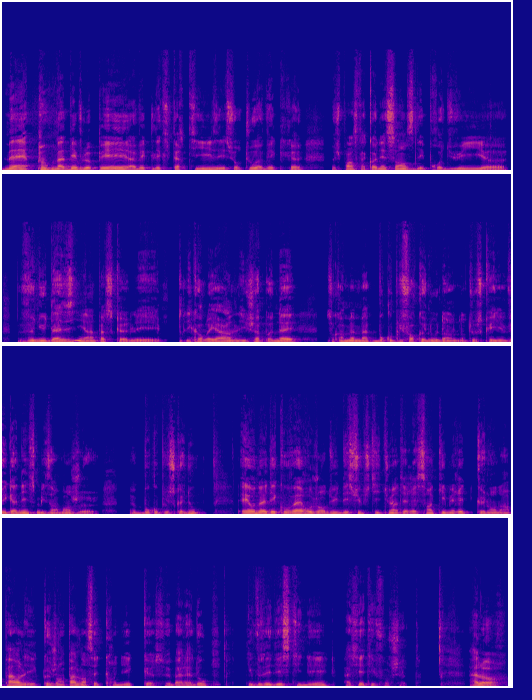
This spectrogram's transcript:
mais on a développé avec l'expertise et surtout avec, euh, je pense, la connaissance des produits euh, venus d'Asie, hein, parce que les, les Coréens, les Japonais sont quand même beaucoup plus forts que nous dans, tout ce qui est véganisme, ils en mangent euh, beaucoup plus que nous. Et on a découvert aujourd'hui des substituts intéressants qui méritent que l'on en parle et que j'en parle dans cette chronique, ce balado, qui vous est destiné, assiette et fourchette. Alors,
